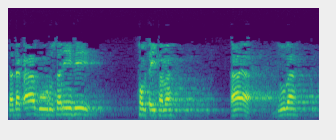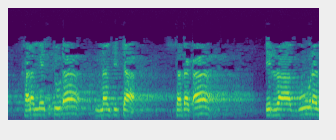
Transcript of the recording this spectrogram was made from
sadaqaa guuru sanii fi kobxeeyfama. Aya duuba kalammeessituudha namticha sadaqaa irraa guuran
